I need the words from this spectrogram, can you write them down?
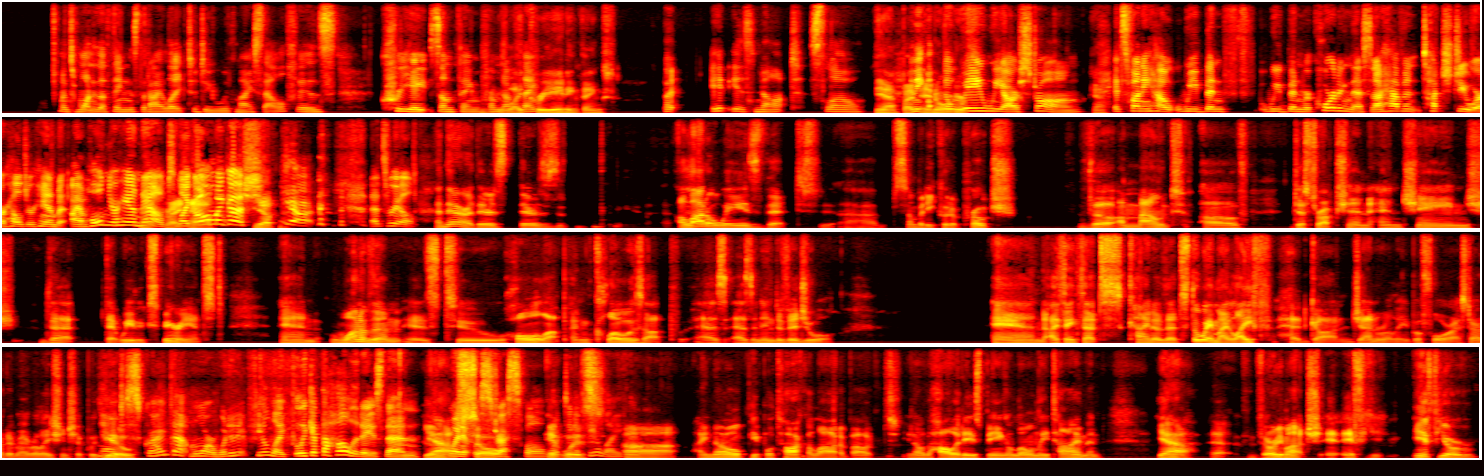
it's one of the things that I like to do with myself is create something from you nothing. like creating things. But it is not slow. Yeah, but And the, in the order, way we are strong. Yeah. It's funny how we've been we've been recording this, and I haven't touched you or held your hand, but I'm holding your hand Right- now. 'cause I'm right like, now. oh my gosh, Yep. yeah, that's real. and there are there's there's a lot of ways that uh, somebody could approach the amount of disruption and change that that we've experienced and one of them is to hole up and close up as as an individual and i think that's kind of that's the way my life had gone generally before i started my relationship with Yeah, you describe that more. What did it feel like? Like at the holidays then, yeah when it was stressful. What it did was it feel like? uh i know people talk a lot about you know the holidays being a lonely time and yeah uh, very much if you if you're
